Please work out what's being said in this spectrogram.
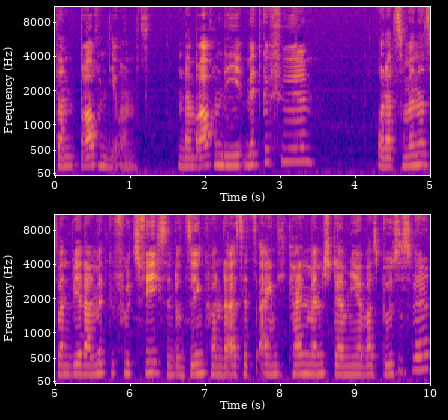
Dann brauchen die uns. Und dann brauchen die Mitgefühl, oder zumindest, wenn wir dann mitgefühlsfähig sind und sehen können, da ist jetzt eigentlich kein Mensch, der mir was Böses will,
